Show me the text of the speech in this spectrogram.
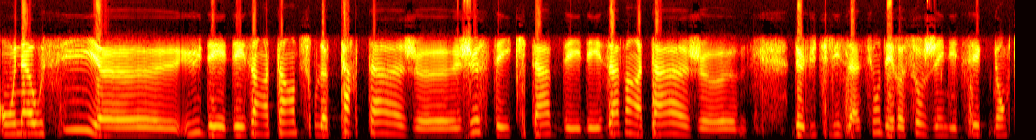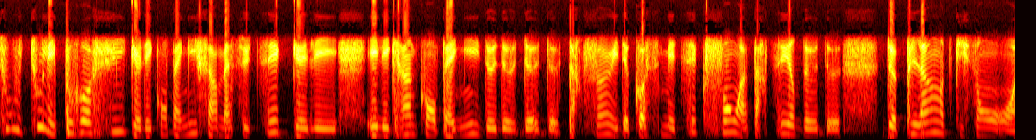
On a aussi euh, eu des, ententes sur le partage euh, juste et équitable des, avantages euh, de l'utilisation des ressources génétiques. Donc tous les profits que les compagnies pharmaceutiques et les grandes compagnies de, de, de, de parfums et de cosmétiques font à partir de plantes qui sont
